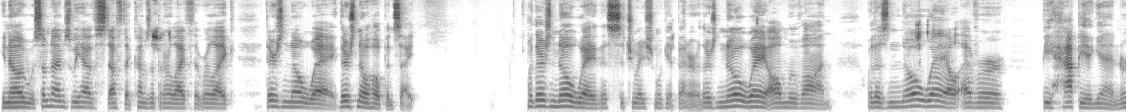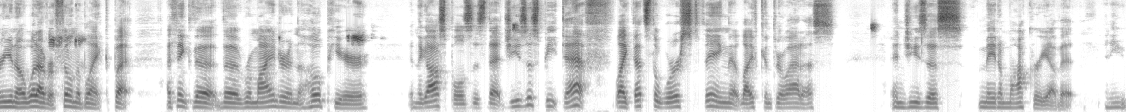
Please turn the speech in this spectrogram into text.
You know, sometimes we have stuff that comes up in our life that we're like, there's no way, there's no hope in sight. Or there's no way this situation will get better. Or there's no way I'll move on. Or there's no way I'll ever be happy again. Or, you know, whatever, fill in the blank. But I think the the reminder and the hope here in the gospels is that Jesus beat death. Like that's the worst thing that life can throw at us. And Jesus made a mockery of it. And he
